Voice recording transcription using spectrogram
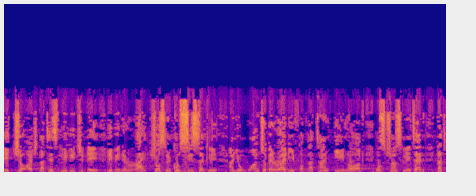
a church that is living today, living in righteousness consistently, and you want to be ready for that time Enoch was translated that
